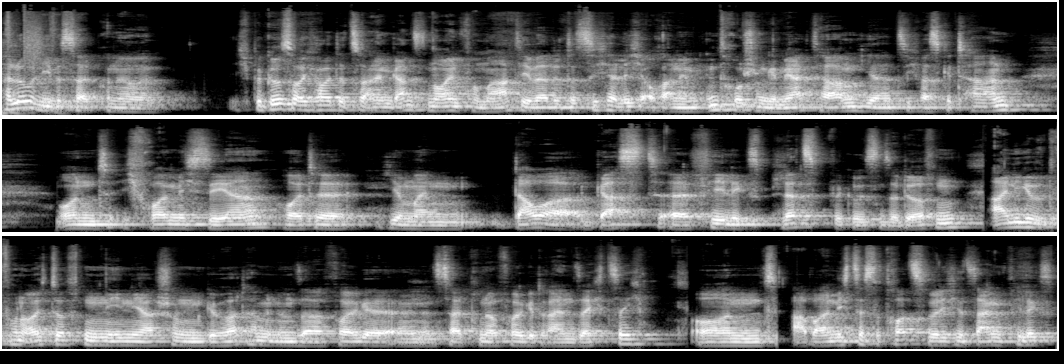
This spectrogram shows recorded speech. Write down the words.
Hallo, liebe Sidepreneure. Ich begrüße euch heute zu einem ganz neuen Format. Ihr werdet es sicherlich auch an dem Intro schon gemerkt haben. Hier hat sich was getan. Und ich freue mich sehr, heute hier meinen Dauergast äh, Felix Plötz begrüßen zu dürfen. Einige von euch dürften ihn ja schon gehört haben in unserer Folge, in der Zeitpreneur Folge 63. Und aber nichtsdestotrotz würde ich jetzt sagen, Felix,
